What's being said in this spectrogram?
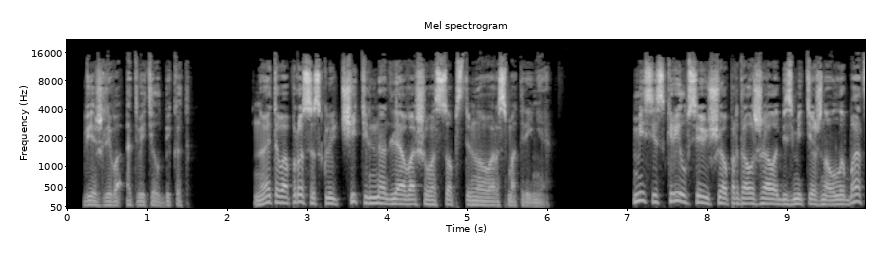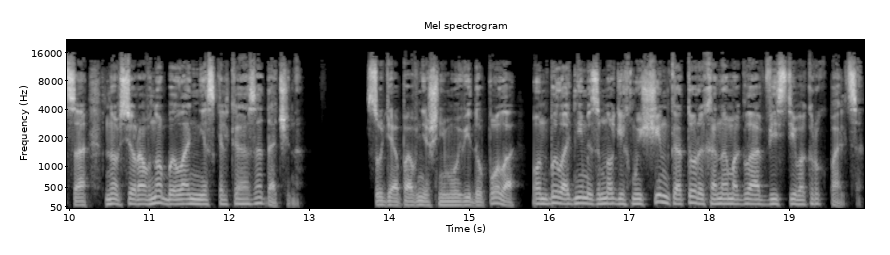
— вежливо ответил Бикот. «Но это вопрос исключительно для вашего собственного рассмотрения. Миссис Крилл все еще продолжала безмятежно улыбаться, но все равно была несколько озадачена. Судя по внешнему виду Пола, он был одним из многих мужчин, которых она могла обвести вокруг пальца.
